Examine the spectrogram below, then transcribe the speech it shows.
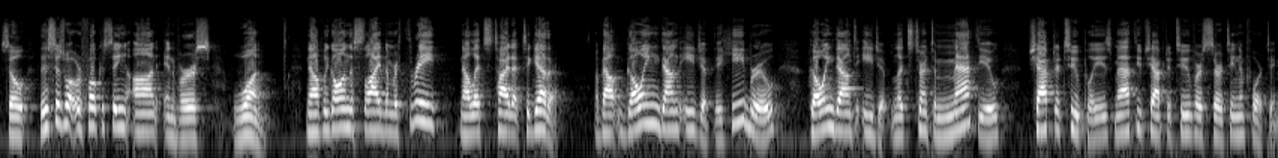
So this is what we're focusing on in verse 1. Now, if we go on to slide number 3, now let's tie that together. About going down to Egypt, the Hebrew going down to Egypt. Let's turn to Matthew chapter 2, please. Matthew chapter 2, verse 13 and 14.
